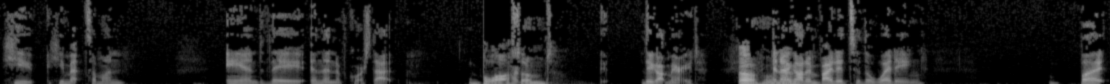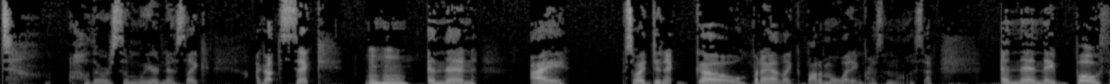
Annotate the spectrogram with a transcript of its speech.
he he met someone, and they and then of course that blossomed. they got married, Oh, and I got invited to the wedding, but oh, there was some weirdness. Like I got sick, Mm-hmm. and then I so I didn't go, but I had like bought him a wedding present and all this stuff, and then they both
